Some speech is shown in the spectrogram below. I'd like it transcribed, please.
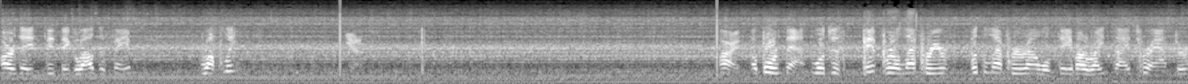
Are they, did they go out the same? Roughly? Yes. Alright, abort that. We'll just pit for a left rear. Put the left rear on, we'll save our right sides for after.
